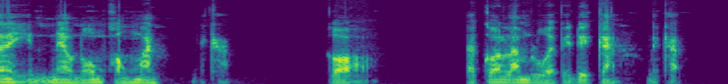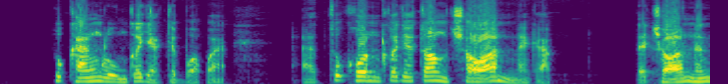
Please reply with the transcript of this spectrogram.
ได้เห็นแนวโน้มของมันนะครับ ก็ แล้วก็ร่ำรวยไปด้วยกันนะครับ ทุกครั้งลุงก็อยากจะบอกว่า ทุกคนก็จะต้องช้อนนะครับ แต่ช้อนนั้น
